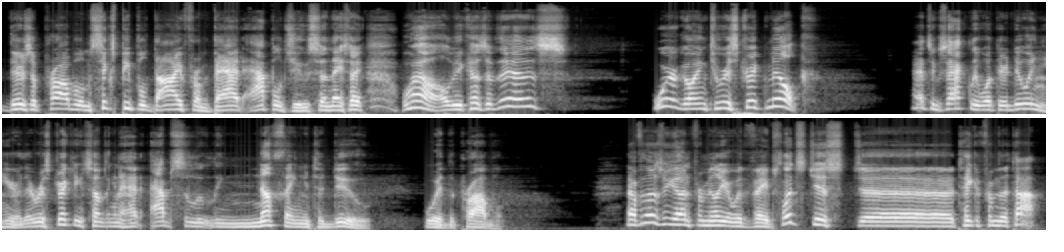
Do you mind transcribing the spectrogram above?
there's a problem. Six people die from bad apple juice, and they say, well, because of this, we're going to restrict milk. That's exactly what they're doing here. They're restricting something that had absolutely nothing to do with the problem. Now, for those of you unfamiliar with vapes, let's just uh, take it from the top,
